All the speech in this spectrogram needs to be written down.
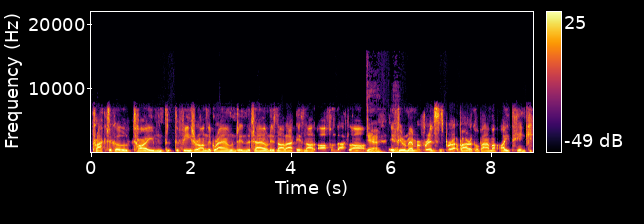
practical time the feet are on the ground in the town is not is not often that long. Yeah, if yeah. you remember, for instance, Barack Obama, I think.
